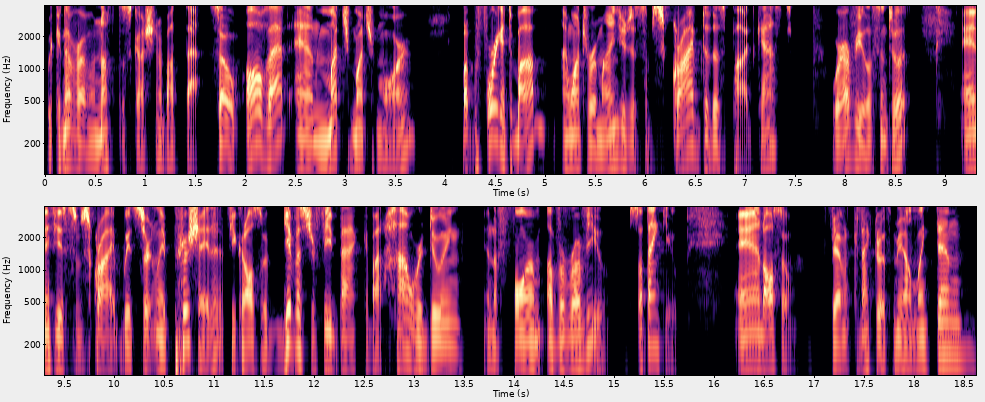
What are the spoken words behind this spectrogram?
We can never have enough discussion about that. So, all of that and much, much more. But before we get to Bob, I want to remind you to subscribe to this podcast wherever you listen to it. And if you subscribe, we'd certainly appreciate it if you could also give us your feedback about how we're doing in the form of a review. So, thank you. And also, if you haven't connected with me on LinkedIn,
